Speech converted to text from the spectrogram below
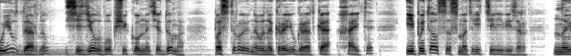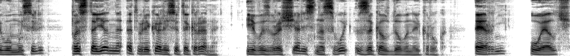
Уилл Дарнелл сидел в общей комнате дома, построенного на краю городка Хайта, и пытался смотреть телевизор, но его мысли постоянно отвлекались от экрана и возвращались на свой заколдованный круг. Эрни, Уэлч,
